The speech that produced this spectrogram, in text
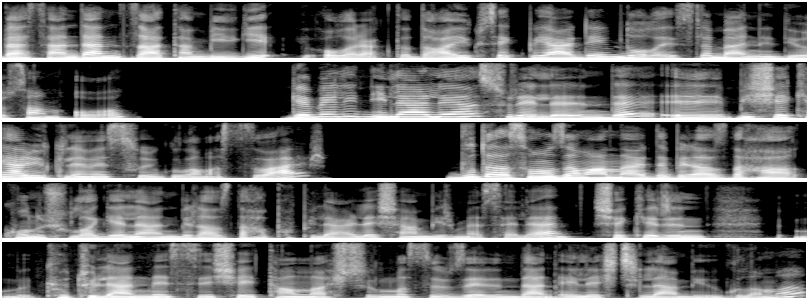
Ben senden zaten bilgi olarak da daha yüksek bir yerdeyim. Dolayısıyla ben ne diyorsam o. Gebelin ilerleyen sürelerinde e, bir şeker yüklemesi uygulaması var. Bu da son zamanlarda biraz daha konuşula gelen, biraz daha popülerleşen bir mesele. Şekerin kötülenmesi, şeytanlaştırılması üzerinden eleştirilen bir uygulama.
